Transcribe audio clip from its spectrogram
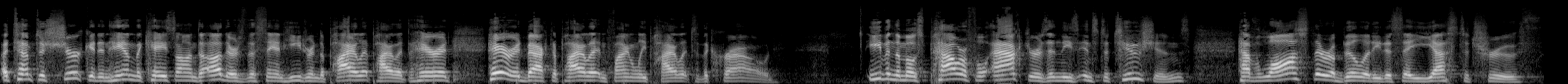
attempt to shirk it and hand the case on to others, the Sanhedrin to Pilate, Pilate to Herod, Herod back to Pilate, and finally Pilate to the crowd. Even the most powerful actors in these institutions have lost their ability to say yes to truth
